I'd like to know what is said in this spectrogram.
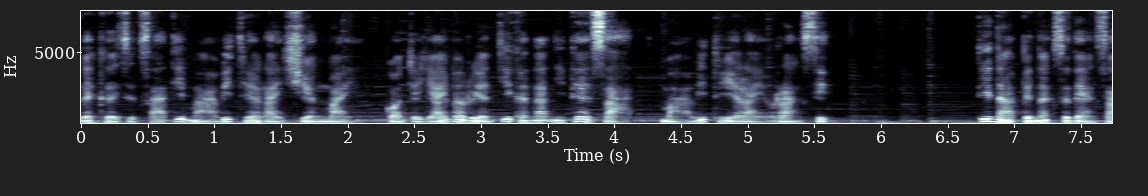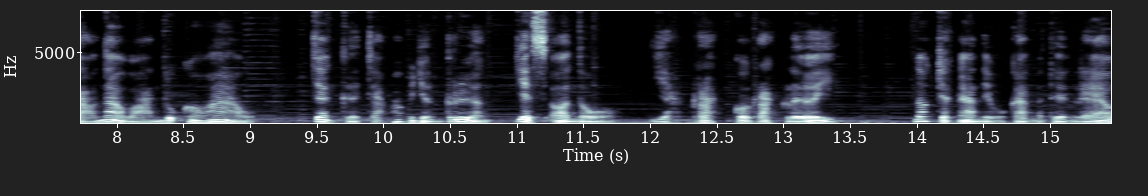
และเคยศึกษาที่มหาวิทยาลัยเชียงใหม่ ก่อนจะย้ายมาเรียนที่คณะนิเทศศาสตร์มหาวิทยาลัยรังสิต ตินาเป็นนักแสดงสาวหน้าหวานลูกข้าวห้าวแจ้งเกิดจากภาพยนตร์เรื่อง Yes or No อยากรักก็รักเลย นอกจากงานในวงการบันเทิงแล้ว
